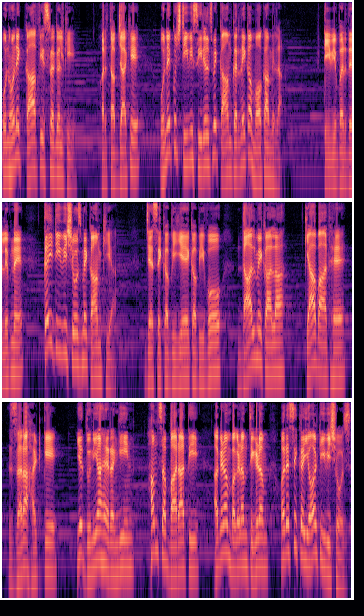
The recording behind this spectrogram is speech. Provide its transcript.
उन्होंने काफ़ी स्ट्रगल की और तब जाके उन्हें कुछ टीवी सीरियल्स में काम करने का मौका मिला। टीवी पर दिलीप ने कई टीवी शोज़ में काम किया। जैसे कभी ये, कभी वो, दाल में काला, क्या बात है, जरा हटके, ये दुनिया है रंगीन, हम सब बाराती, अगड़म बगड़म तिगड़म, और ऐसे कई और टीवी शोज़।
